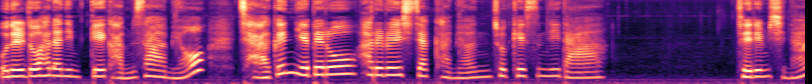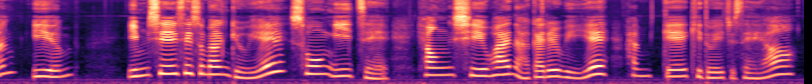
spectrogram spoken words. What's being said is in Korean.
오늘도 하나님께 감사하며 작은 예배로 하루를 시작하면 좋겠습니다. 재림신앙 이음 임실세소만교회 송이재, 형시환 아가를 위해 함께 기도해 주세요.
